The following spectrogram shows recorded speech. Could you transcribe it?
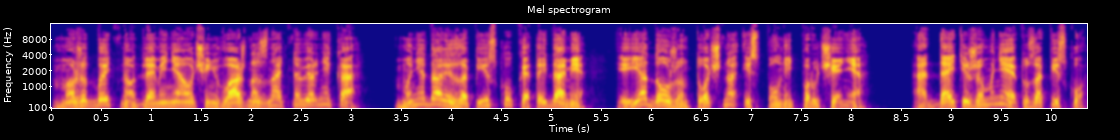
Может быть, но для меня очень важно знать наверняка. Мне дали записку к этой даме, и я должен точно исполнить поручение. Отдайте же мне эту записку,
